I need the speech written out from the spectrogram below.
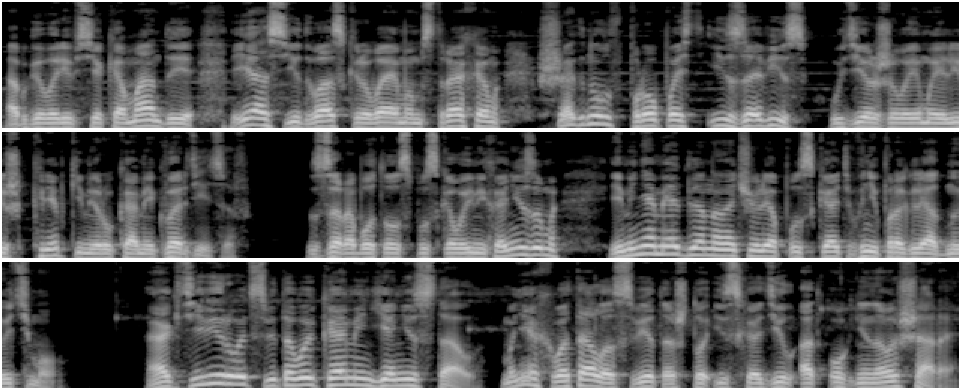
Обговорив все команды, я с едва скрываемым страхом шагнул в пропасть и завис, удерживаемый лишь крепкими руками гвардейцев. Заработал спусковой механизм, и меня медленно начали опускать в непроглядную тьму. Активировать световой камень я не стал. Мне хватало света, что исходил от огненного шара.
